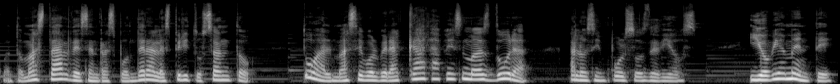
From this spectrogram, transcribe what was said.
Cuanto más tardes en responder al Espíritu Santo, tu alma se volverá cada vez más dura a los impulsos de Dios y obviamente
